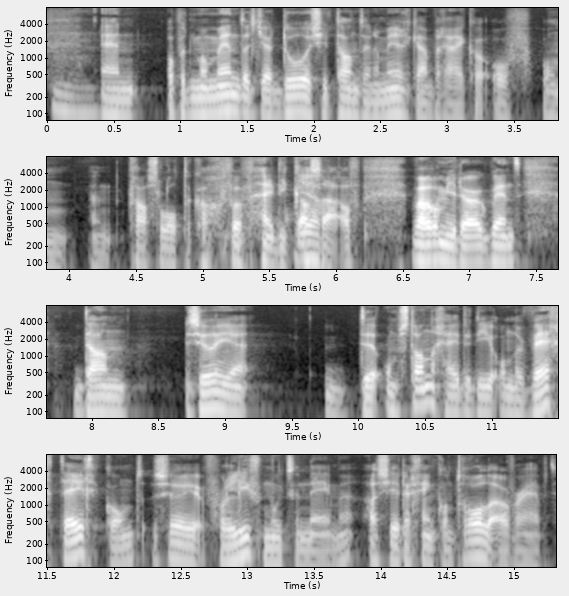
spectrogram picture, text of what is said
Mm. En op het moment dat jouw doel is je tante in Amerika bereiken... of om een kraslot te kopen bij die kassa... of waarom je er ook bent... dan zul je de omstandigheden die je onderweg tegenkomt, zul je voor lief moeten nemen als je er geen controle over hebt.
